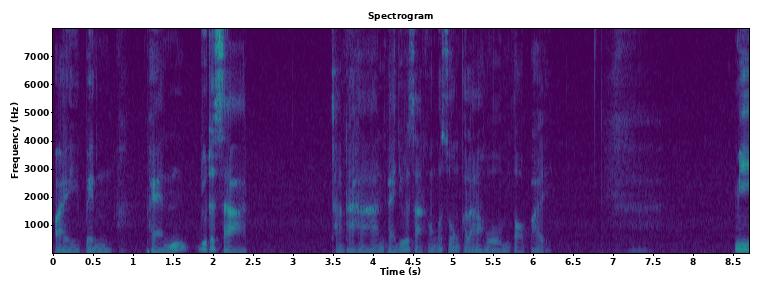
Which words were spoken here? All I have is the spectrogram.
ไปเป็นแผนยุทธศาสตร์ ทางทหาร แผนยุทธศาสตร์ของกระทรวงกลาโหมต่อไป มี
